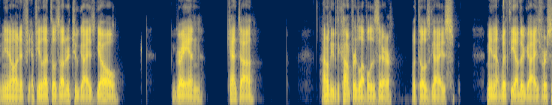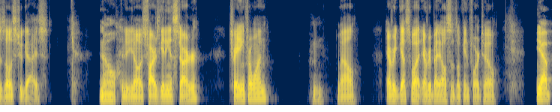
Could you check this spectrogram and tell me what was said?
You know, and if if you let those other two guys go, Gray and Kenta, I don't think the comfort level is there with those guys. I mean, with the other guys versus those two guys. no, And you know, as far as getting a starter, trading for one, hmm, well, every guess what? Everybody else is looking for too. yep.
